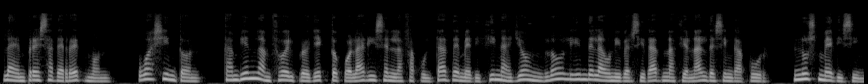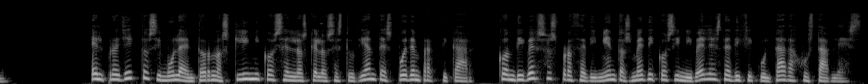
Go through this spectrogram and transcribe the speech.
la empresa de Redmond, Washington, también lanzó el proyecto Polaris en la Facultad de Medicina John Lin de la Universidad Nacional de Singapur, NUS Medicine. El proyecto simula entornos clínicos en los que los estudiantes pueden practicar, con diversos procedimientos médicos y niveles de dificultad ajustables.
